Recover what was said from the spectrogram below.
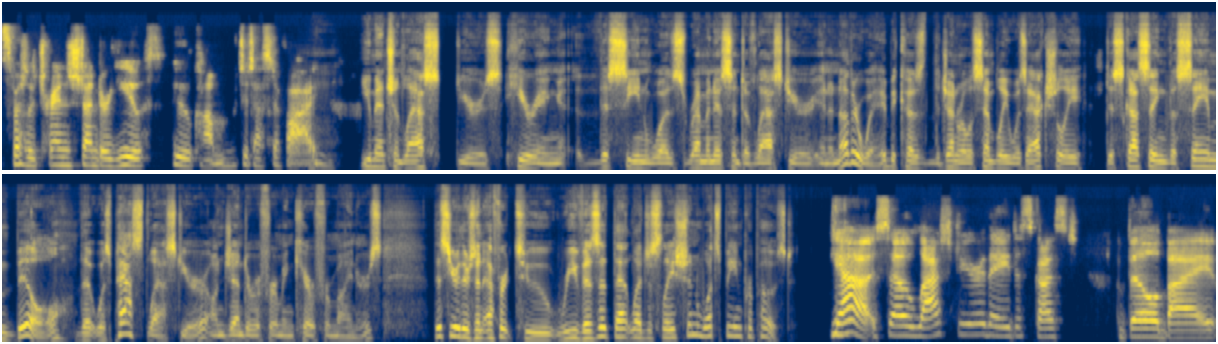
especially transgender youth who come to testify mm. You mentioned last year's hearing. This scene was reminiscent of last year in another way because the General Assembly was actually discussing the same bill that was passed last year on gender affirming care for minors. This year, there's an effort to revisit that legislation. What's being proposed? Yeah, so last year they discussed a bill by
